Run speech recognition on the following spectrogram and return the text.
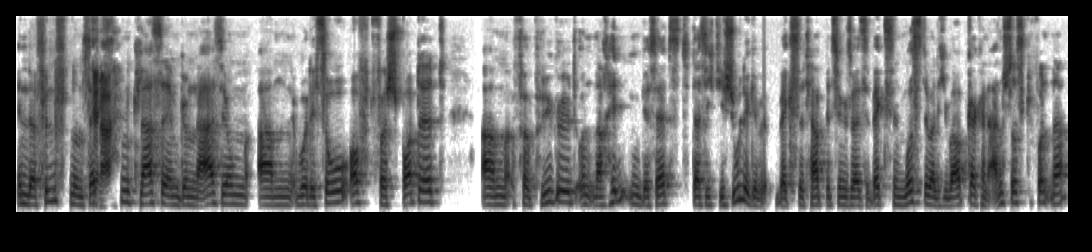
In der fünften und sechsten ja. Klasse im Gymnasium ähm, wurde ich so oft verspottet, ähm, verprügelt und nach hinten gesetzt, dass ich die Schule gewechselt habe, beziehungsweise wechseln musste, weil ich überhaupt gar keinen Anschluss gefunden habe.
